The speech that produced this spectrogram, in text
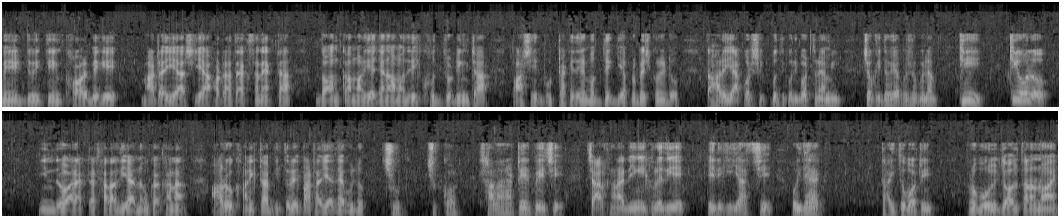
মিনিট দুই তিন খড় বেগে ভাটাইয়া আসিয়া হঠাৎ একসানে একটা দমকা মারিয়া যেন আমাদের এই ক্ষুদ্র ডিংটা পাশের ভুট্টা ক্ষেতের মধ্যে গিয়া প্রবেশ করিল। তাহার এই আকস্মিক গতি পরিবর্তনে আমি চকিত হইয়া প্রশ্ন করিলাম, কি? কি হলো? ইন্দ্র আর একটা ঠেলা দিয়া নৌকাখানা আরও খানিকটা ভিতরে পাঠাইয়া দেয়া বলিল, চুপ চুপ কর, শালারা টের পেয়েছে। চারখানা ডিঙি খুলে দিয়ে এদিকেই আসছে ওই দেখ। তাই তো বটে। প্রবল জল টানা নয়।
